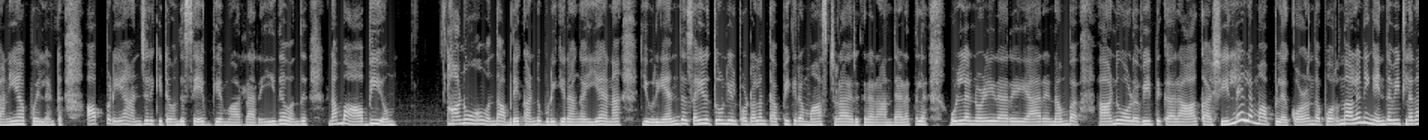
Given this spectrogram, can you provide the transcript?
தனியாக போயிடலன்ட்டு அப்படியே அஞ்சலி கிட்ட வந்து சேஃப் கேம் ஆடுறாரு. இதை வந்து நம்ம அபியும் அணுவும் வந்து அப்படியே கண்டுபிடிக்கிறாங்க. ஏன்னா இவர் எந்த சைடு தூண்டியல் போட்டாலும் தப்பிக்கிற மாஸ்டராக இருக்கிறாரு. அந்த இடத்துல உள்ளே நுழையிறாரு. யார்? நம்ம அணுவோட வீட்டுக்கார ஆகாஷ். இல்லை இல்லை மாப்பிள்ளை. குழந்த பிறந்தாலும் நீங்கள் இந்த வீட்டில் தான்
